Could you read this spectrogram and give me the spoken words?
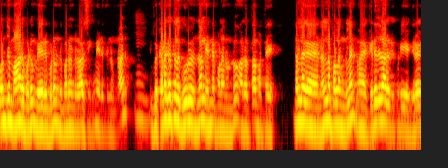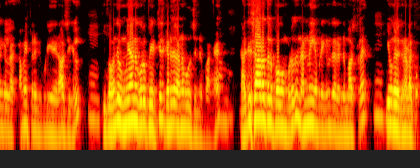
கொஞ்சம் மாறுபடும் வேறுபடும். இந்த பன்னெண்டு ராசிக்குமே எடுக்கணும்னா ம், இப்ப கடகத்துல குரு இருந்தால் என்ன பலன் உண்டோ அதைத்தான் மற்ற நல்ல நல்ல பலன்களை ம- கெடுதலா இருக்கக்கூடிய கிரகங்கள் அமைப்பு இருக்கக்கூடிய ராசிகள் இப்ப வந்து உண்மையான குரு பயிற்சியில் கெடுதல் அனுபவிச்சுட்டு இருப்பாங்க. அதிசாரத்துல போகும்பொழுது நன்மை அப்படிங்கிறது ரெண்டு மாசத்துல இவங்களுக்கு நடக்கும்.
